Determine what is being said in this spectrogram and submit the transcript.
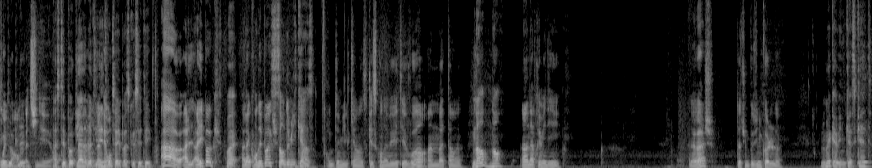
Oui, bah, en matinée. À cette époque-là, la matinée, tu ne savais pas ce que c'était. Ah, à l- à l'époque Ouais. À la grande époque C'est en 2015. En 2015. Qu'est-ce qu'on avait été voir un matin? Non, non. Un après-midi La vache Toi, tu me poses une colle là. Le mec avait une casquette.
